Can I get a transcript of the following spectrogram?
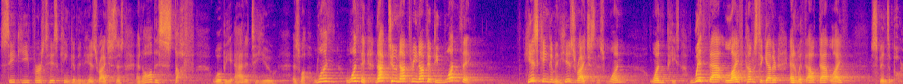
Seek ye first his kingdom and his righteousness, and all this stuff will be added to you as well. One, one thing. Not two, not three, not fifty. One thing. His kingdom and his righteousness. One, one piece. With that, life comes together, and without that, life spins apart.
